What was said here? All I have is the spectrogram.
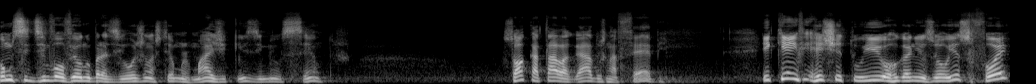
como se desenvolveu no Brasil? Hoje nós temos mais de 15 mil centros, só catalogados na FEB. E quem restituiu, organizou isso foi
